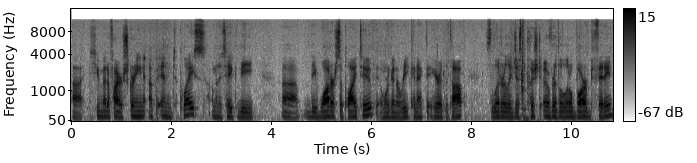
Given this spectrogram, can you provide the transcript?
uh, humidifier screen up into place. I'm going to take the, uh, the water supply tube and we're going to reconnect it here at the top. It's literally just pushed over the little barbed fitting.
